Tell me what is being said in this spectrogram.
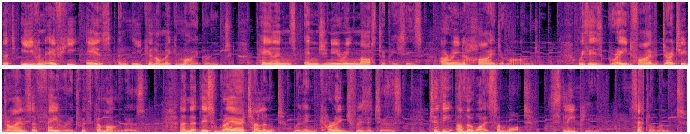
that even if he is an economic migrant, Palin's engineering masterpieces are in high demand, with his Grade 5 dirty drives a favourite with commanders, and that this rare talent will encourage visitors to the otherwise somewhat sleepy settlement.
